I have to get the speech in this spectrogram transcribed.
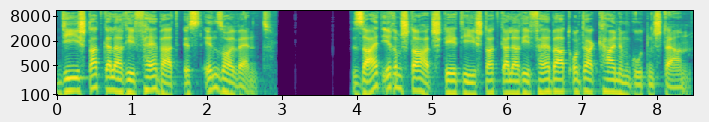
Die Stadtgalerie Felbert ist insolvent. Seit ihrem Start steht die Stadtgalerie Felbert unter keinem guten Stern.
